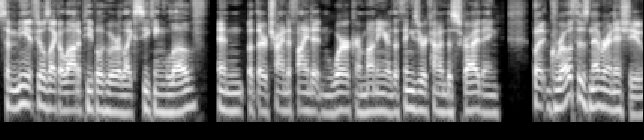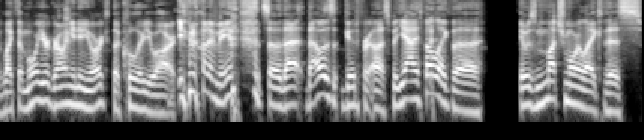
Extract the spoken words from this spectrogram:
To me, it feels like a lot of people who are like seeking love and, but they're trying to find it in work or money or the things you were kind of describing but growth is never an issue. Like the more you're growing in New York, the cooler you are. You know what I mean? So that that was good for us. But yeah, I felt like the it was much more like this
